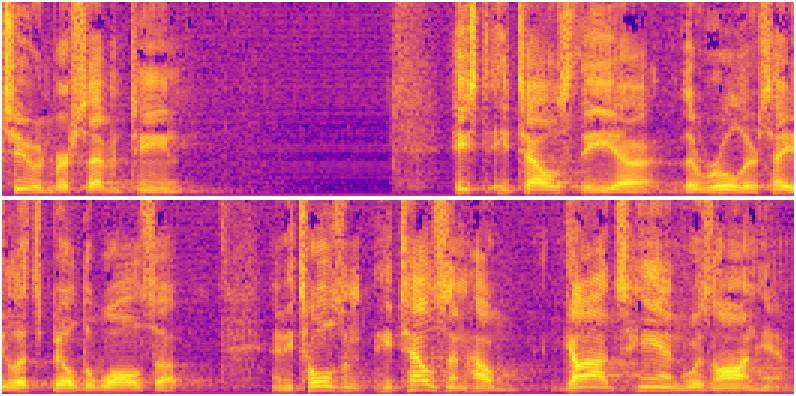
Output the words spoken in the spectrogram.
2 and verse 17, he, he tells the, uh, the rulers, hey, let's build the walls up. And he, tells them, he tells them how God's hand was on him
